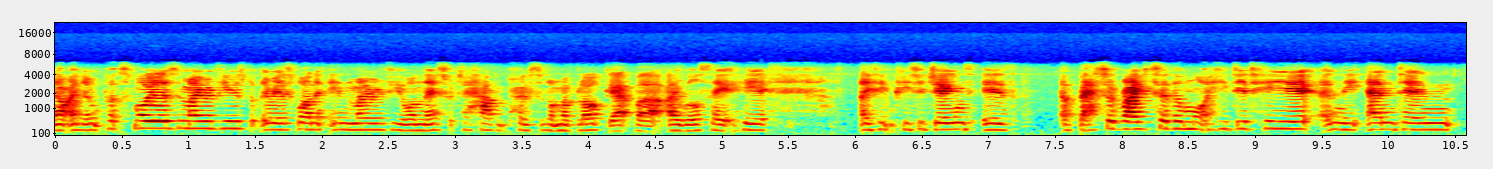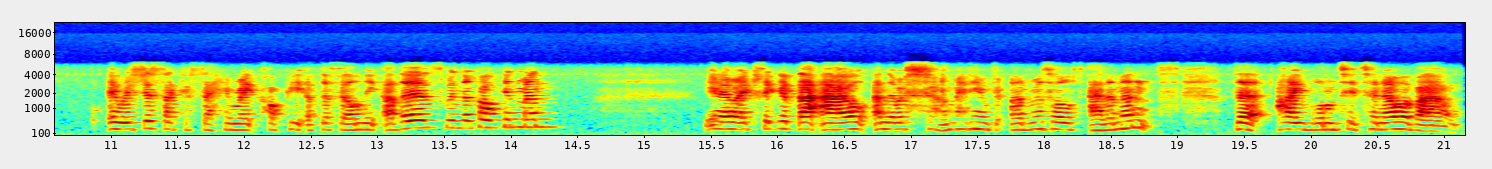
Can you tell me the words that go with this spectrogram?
Now, I don't put spoilers in my reviews, but there is one in my review on this, which I haven't posted on my blog yet, but I will say it here. I think Peter James is a better writer than what he did here. And the ending it was just like a second rate copy of the film The Others with Nicole Kidman. You know I'd figured that out and there were so many unresolved elements that I wanted to know about.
